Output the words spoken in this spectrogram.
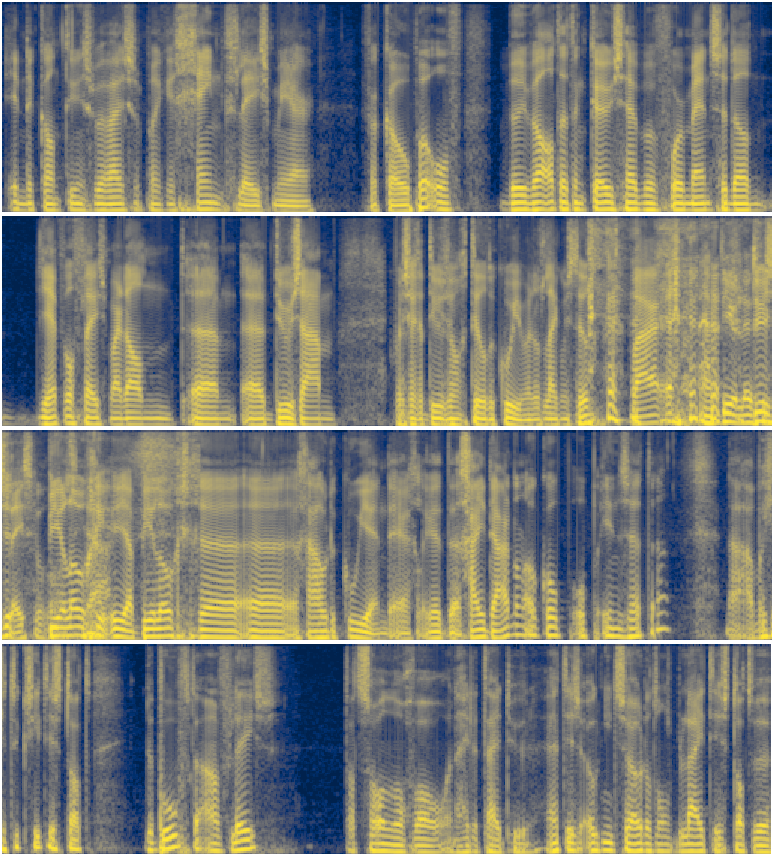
in de kantines bij wijze van spreken geen vlees meer verkopen? Of wil je wel altijd een keus hebben voor mensen dat je hebt wel vlees, maar dan eh, duurzaam. Wil zeggen duurzaam geteelde koeien, maar dat lijkt me stil. Maar Ja, biologisch duurza- vlees bijvoorbeeld. biologisch, Ja. ja. biologisch ge- eh, gehouden koeien en dergelijke. Ga je daar dan ook op, op inzetten? Nou, wat je natuurlijk ziet is dat de behoefte aan vlees, dat zal nog wel een hele tijd duren. Het is ook niet zo dat ons beleid is dat we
